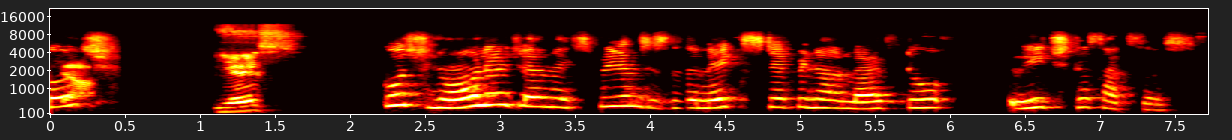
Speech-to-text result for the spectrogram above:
Coach, Yes. coach, knowledge and experience is the next step in our life to reach the success.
